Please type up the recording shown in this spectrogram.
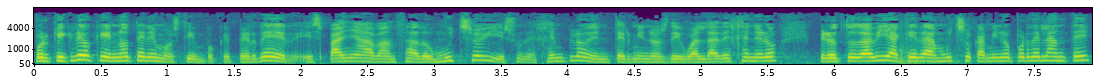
porque creo que no tenemos tiempo que perder. España ha avanzado mucho y es un ejemplo en términos de igualdad de género, pero todavía queda mucho camino por delante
